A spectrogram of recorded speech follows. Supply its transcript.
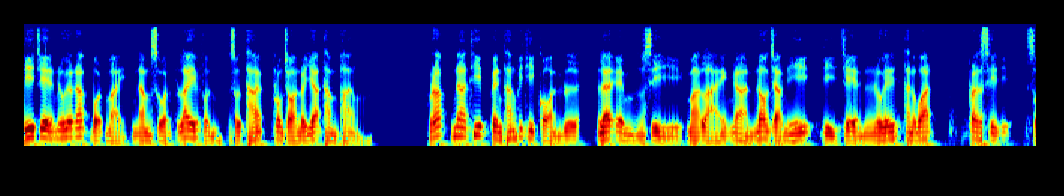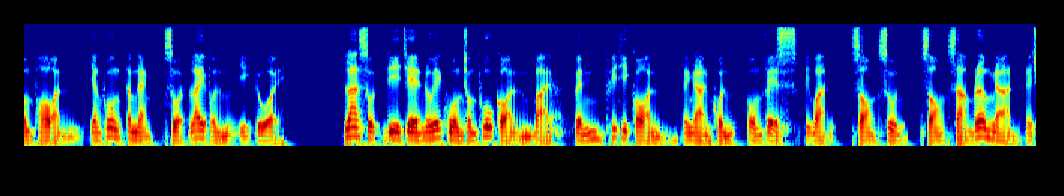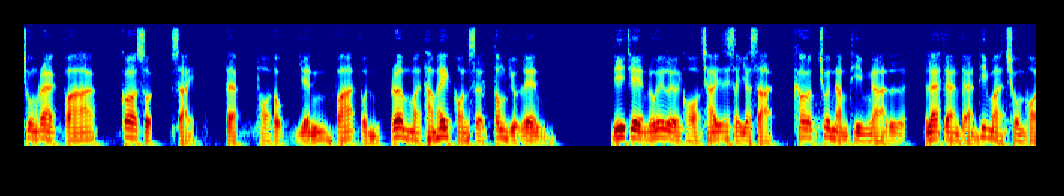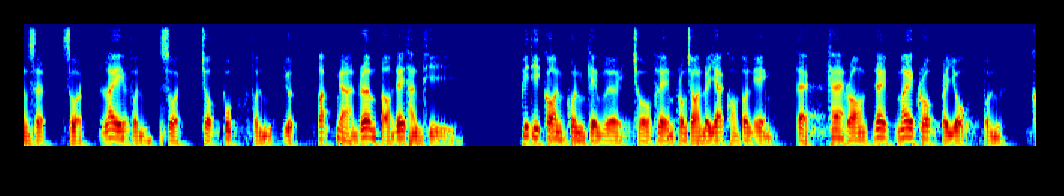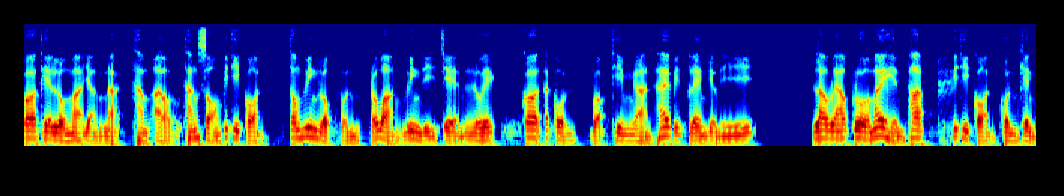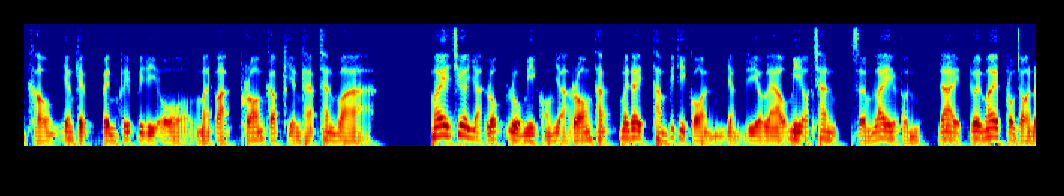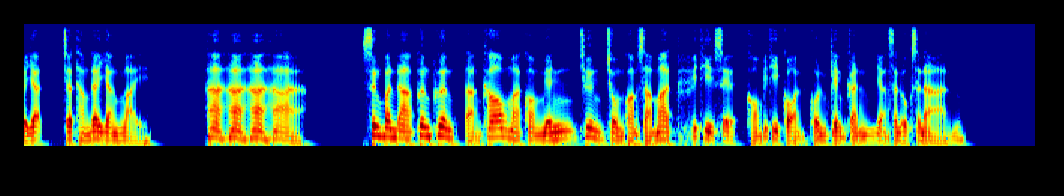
ดีเจนุ้ยรับบทใหม่นำสวดไล่ฝน สุดท้ายพรมจรระยะทำพัง รับหน้าที่เป็นทั้งพิธีกรและเอ็มซีมาหลายงานนอกจากนี้ดีเจนุ้ยธนวัฒน์ประสิทธิสมพรยังพ่วงตำแหน่งสวดไล่ฝนอีกด้วย ล่าสุดดีเจนุ้ยควงชมพู่ก่อนบ่ายเป็นพิธีกรในงานขนโอมเฟสติวัน 2023 เริ่มงานในช่วงแรกฟ้า ก็สดใส แต่พอตกเย็นฟ้าฝนเริ่มมาทำให้คอนเสิร์ตต้องหยุดเล่น ดีเจนุ้ยเลยขอใช้ศิลศาสตร์ เข้าช่วยนำทีมงาน และแฟนๆที่มาชมคอนเสิร์ต สวด ไล่ฝน สวด จบปุ๊บฝนหยุด ปั๊บงานเริ่มต่อได้ทันที พิธีกรคนเก่งเลยโชว์เพลงพรหมจรระยะของตนเอง แต่แค่ร้องได้ไม่ครบประโยคฝน ก็เทลงมาอย่างหนักทำเอาทั้งสองพิธีกร ต้องวิ่งหลบฝนระหว่างวิ่งดีเจนุ้ยก็ตะโกนบอกทีมงานให้ปิดเพลงเดี๋ยวนี้ เราแล้วกลัวไม่เห็นภาพพิธีกรคนเก่งเขายังเก็บเป็นคลิปวิดีโอมาฝากพร้อมกับเขียนแคปชั่นว่า ไม่เชื่ออย่าลบหลู่มีของอย่าร้องทักไม่ได้ทำพิธีกรอย่างเดียวแล้วมีออปชั่นเสริมไล่ฝนได้ด้วยไม่โปรงจรระยะจะทำได้ยังไงฮ่าฮ่าฮ่าฮ่า ซึ่งบรรดาเพื่อนๆ ต่างเข้ามาคอมเมนต์ชื่นชมความสามารถพิธีเสร็จของพิธีกรคนเก่งกันอย่างสนุกสนาน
